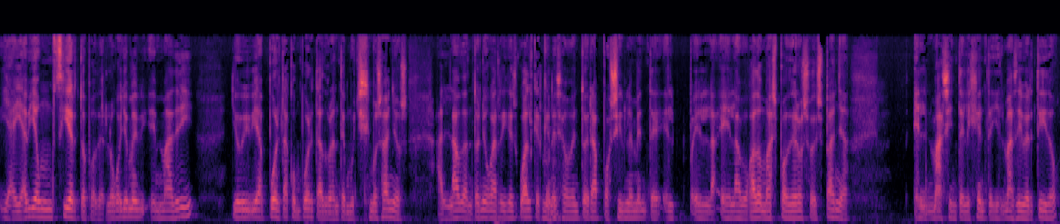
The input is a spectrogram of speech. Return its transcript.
y ahí había un cierto poder. Luego yo me, en Madrid, yo vivía puerta con puerta durante muchísimos años al lado de Antonio Garrigues Walker, que en ese momento era posiblemente el, el, abogado más poderoso de España, el más inteligente y el más divertido.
